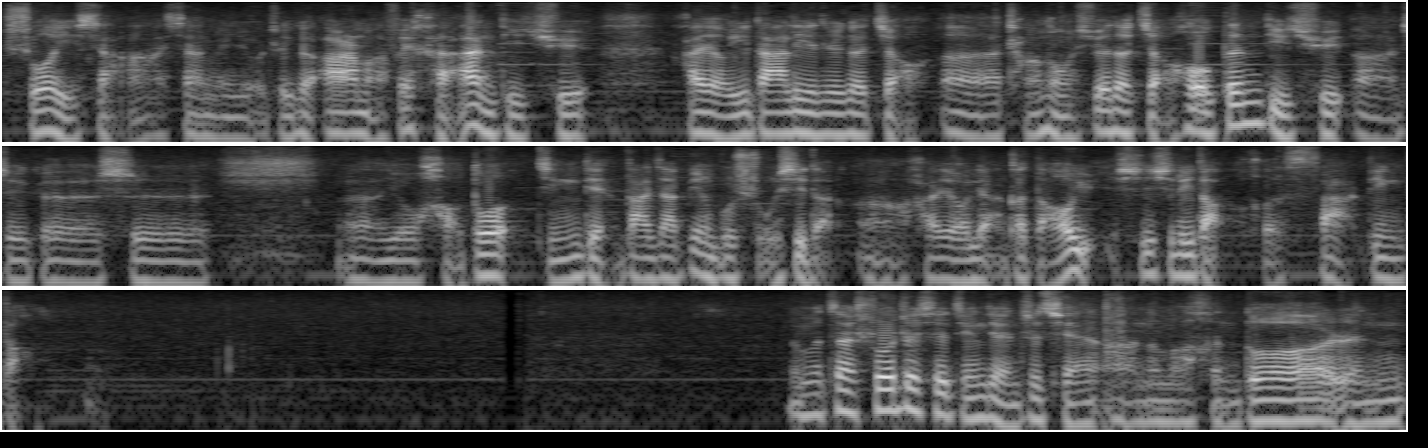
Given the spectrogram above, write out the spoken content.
说一下啊，下面有这个阿尔马菲海岸地区。还有意大利这个脚呃长筒靴的脚后跟地区啊，这个是，呃有好多景点大家并不熟悉的啊，还有两个岛屿西西里岛和萨丁岛。那么在说这些景点之前啊，那么很多人，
